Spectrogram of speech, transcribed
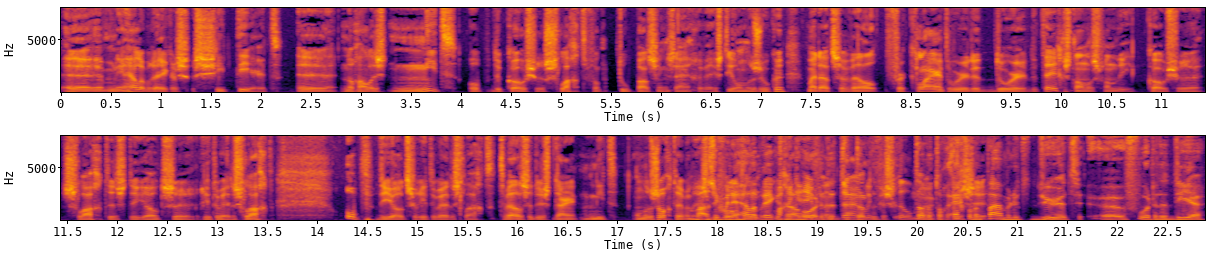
meneer Hellebrekers citeert... eh, nogal eens niet op de kosher slacht van toepassing zijn geweest, die onderzoeken. Maar dat ze wel verklaard worden door de tegenstanders van die kosher slacht. Dus de Joodse rituele slacht op de Joodse rituele slacht. Terwijl ze dus daar niet onderzocht hebben. Maar als ik meneer Hellebrekers nou hoorde dat, dat, verschil dat het toch echt wel een paar minuten duurt... eh, voordat het dier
